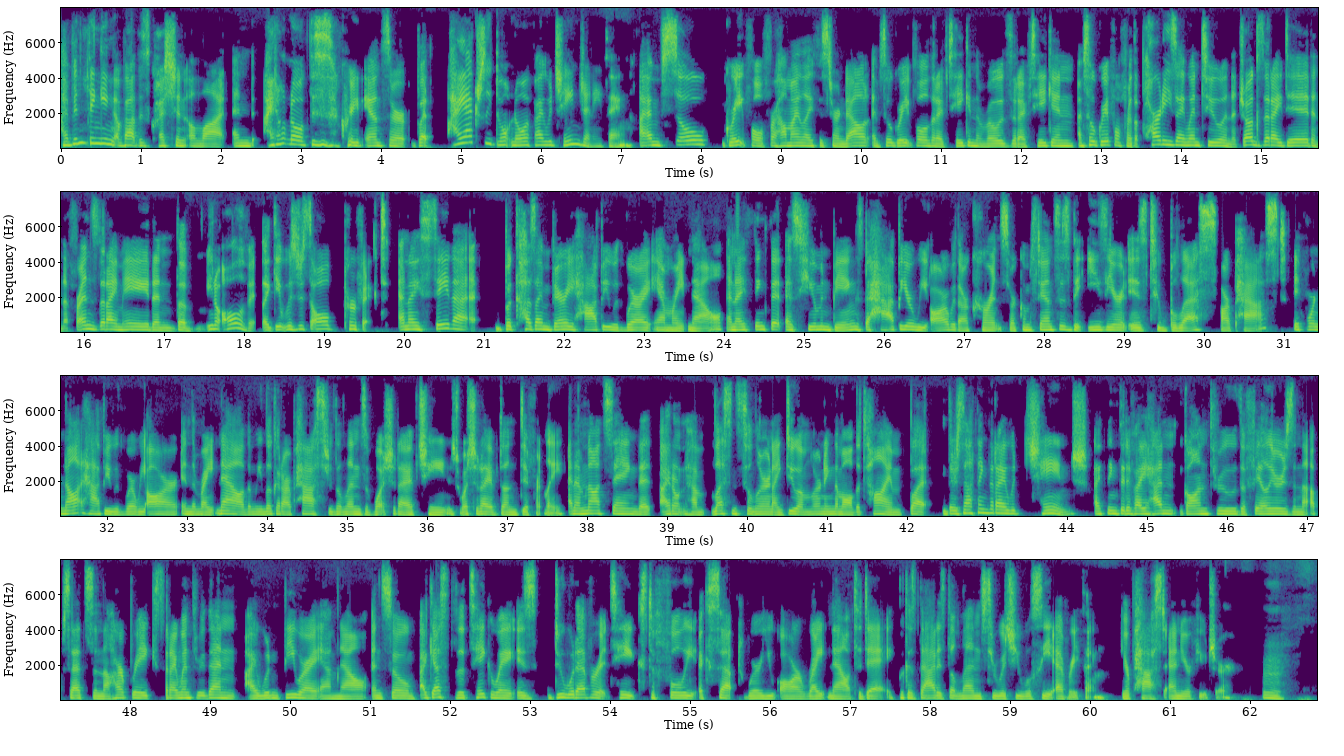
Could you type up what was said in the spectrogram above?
I've been thinking about this question a lot, and I don't know if this is a great answer, but I actually don't know if I would change anything. I'm so grateful for how my life has turned out. I'm so grateful that I've taken the roads that I've taken. I'm so grateful for the parties I went to and the drugs that I did and the friends that I made and the, you know, all of it. Like it was just all perfect. And I say that because I'm very happy with where I am right now. And I think that as human beings, the happier we are with our current circumstances, the easier it is to bless our past. If we're not happy with where we are in the right now, then we look at our past through the lens of what should I have changed? What should I have done differently? And I'm not saying that I don't have lessons to learn. I do. I'm learning them all the time. But there's nothing that I would change. I think that if I hadn't gone through the failures and the upsets and the heartbreaks that I went through then, I wouldn't be where I am now. And so I guess the takeaway is do whatever it takes to fully accept where you are right now today, because that is the lens through which you will see everything, your past and your future. Mm.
